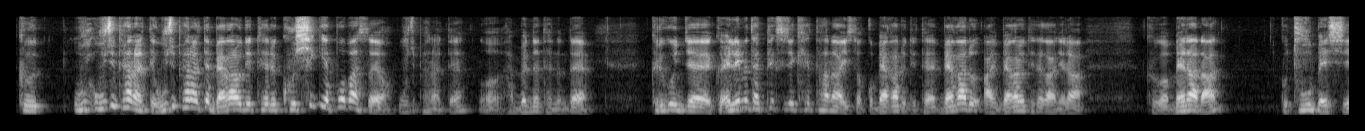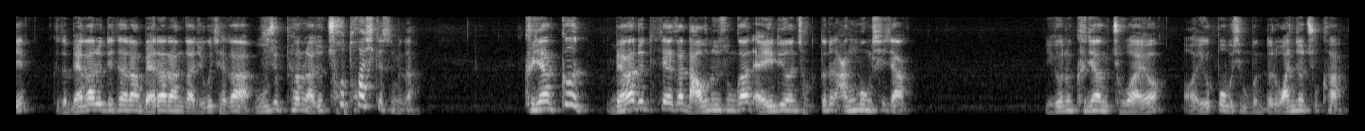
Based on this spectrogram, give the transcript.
그 우, 주편 할 때 우주편 할 때 메가로디테를 그 시기에 뽑았어요. 우주편 할 때. 어, 한 몇 년 됐는데 그리고 이제 그 엘리멘탈 픽스지 캐릭터 하나 있었고 메가로디테 메가루 아니 메가로디테가 아니라 그거 메라란 그 두 메시 그래서 메가로디테랑 메라란 가지고 제가 우주편을 아주 초토화시켰습니다. 그냥 끝 메가로디테가 나오는 순간 에이리언 적들은 악몽 시작. 이거는 그냥 좋아요. 어, 이거 뽑으신 분들 완전 축하.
